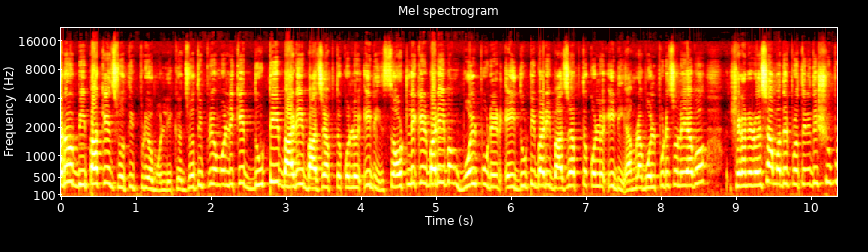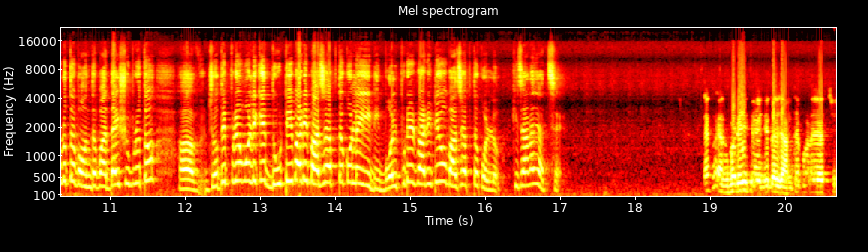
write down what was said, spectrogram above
আরও বিপাকে জ্যোতিপ্রিয় মল্লিক। জ্যোতিপ্রিয় মল্লিকের দুটি বাড়ি বাজেয়াপ্ত করল ইডি। সল্টলেকের বাড়ি এবং বোলপুরের এই দুটি বাড়ি বাজেয়াপ্ত করল ইডি। আমরা বোলপুরে চলে যাব। সেখানে রয়েছে আমাদের প্রতিনিধি সুব্রত বন্দ্যোপাধ্যায়। সুব্রত জ্যোতিপ্রিয় মল্লিকের দুটি বাড়ি বাজেয়াপ্ত করল ইডি। বোলপুরের বাড়িটিও বাজেয়াপ্ত করল। কি জানা যাচ্ছে? দেখো, একবারেই যেটা জানতে পারা যাচ্ছে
